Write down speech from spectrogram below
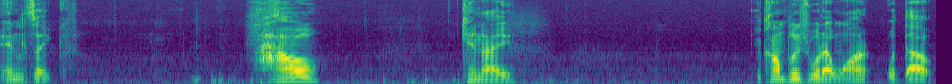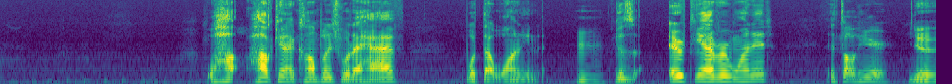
And it's like, how can I accomplish what I want without? Well, how how can I accomplish what I have without wanting it? Because everything I ever wanted, it's all here. Yeah.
